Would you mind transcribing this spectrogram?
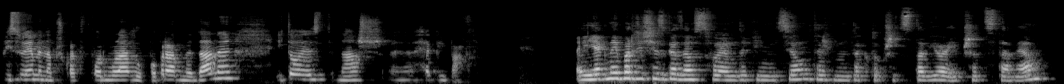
wpisujemy na przykład w formularzu poprawne dane i to jest nasz e, Happy Puff. Jak najbardziej się zgadzam z Twoją definicją, też bym tak to przedstawiła i przedstawiam.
